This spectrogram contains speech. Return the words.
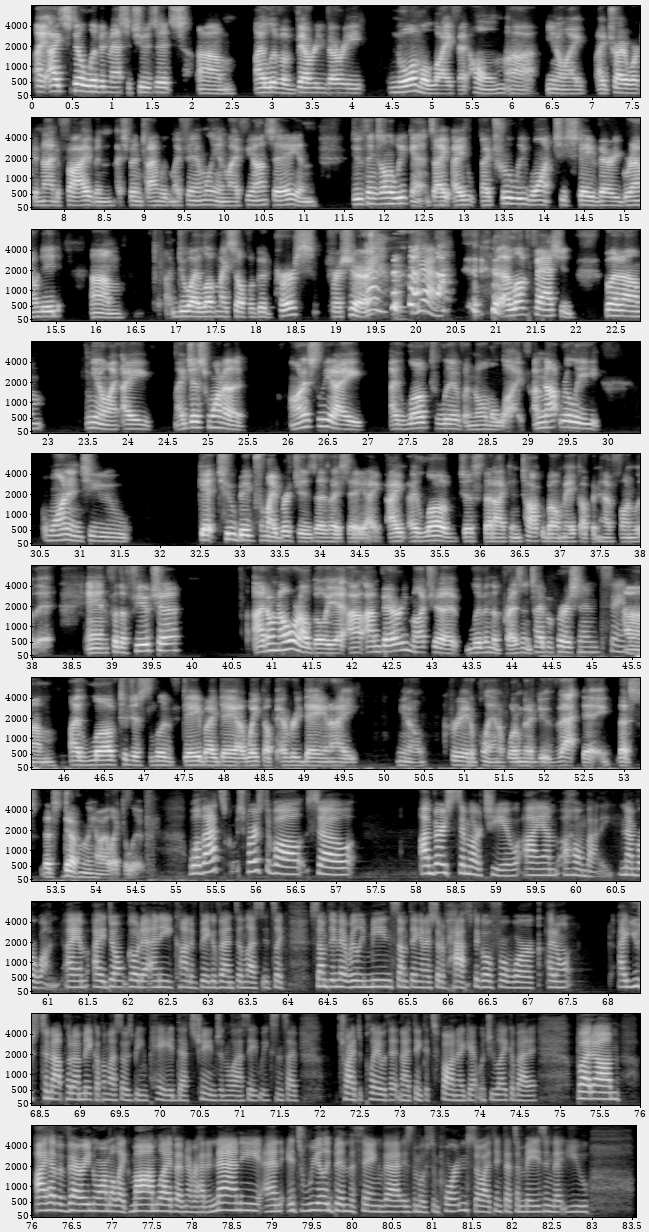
I, I still live in Massachusetts. Um, I live a very, very normal life at home. Uh, you know, I, I try to work a nine to five and I spend time with my family and my fiance and do things on the weekends. I, I, I truly want to stay very grounded. Um, do I love myself a good purse? For sure. yeah I love fashion, but um, you know, I I, I just want to honestly, I I love to live a normal life. I'm not really wanting to get too big for my britches, as I say. I I, I love just that I can talk about makeup and have fun with it. And for the future, I don't know where I'll go yet. I, I'm very much a live in the present type of person. same Um, I love to just live day by day. I wake up every day and I, you know, create a plan of what I'm going to do that day. That's that's definitely how I like to live. Well, that's first of all. So I'm very similar to you. I am a homebody. Number one, I am. I don't go to any kind of big event unless it's like something that really means something, and I sort of have to go for work. I don't. I used to not put on makeup unless I was being paid. That's changed in the last eight weeks since I've tried to play with it and I think it's fun. I get what you like about it. But um I have a very normal like mom life. I've never had a nanny and it's really been the thing that is the most important. So I think that's amazing that you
